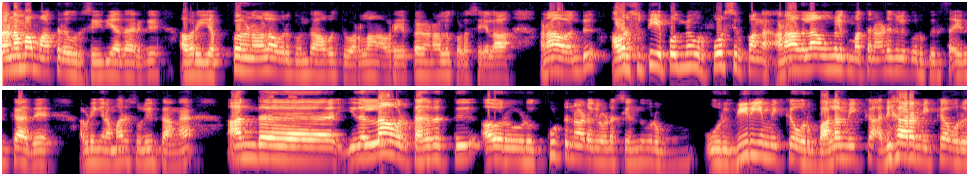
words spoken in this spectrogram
ரணமாக மாத்துற ஒரு செய்தியாக தான் இருக்குது அவர் எப்போ வேணாலும் அவருக்கு வந்து ஆபத்து வரலாம். அவரை எப்போ வேணாலும் கொலை செய்யலாம். ஆனால் வந்து அவரை சுற்றி எப்போதுமே ஒரு ஃபோர்ஸ் இருப்பாங்க. ஆனால் அதெல்லாம் அவங்களுக்கு மற்ற நாடுகளுக்கு ஒரு பெருசாக இருக்காது அப்படிங்கிற மாதிரி சொல்லியிருக்காங்க. அந்த இதெல்லாம் அவர் தகர்த்து அவரோட கூட்டு நாடுகளோட சேர்ந்து ஒரு ஒரு வீரியமிக்க ஒரு பலமிக்க அதிகாரமிக்க ஒரு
